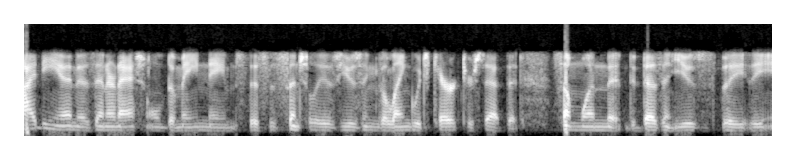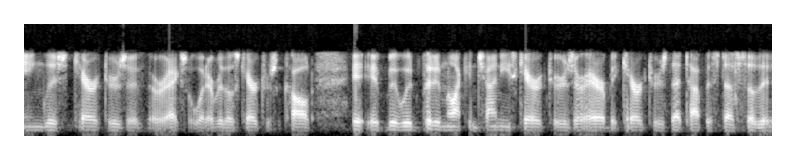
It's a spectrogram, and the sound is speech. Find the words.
IDN is international domain names. This essentially is using the language character set that someone that doesn't use the, the English characters or, or actually whatever those characters are called, it, it, it would put in like in Chinese characters or Arabic characters, that type of stuff, so that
